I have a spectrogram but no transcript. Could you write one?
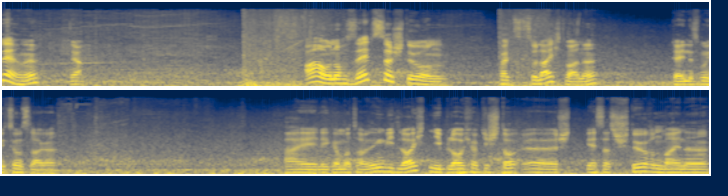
Leer, ne? Ja. Ah, und noch Selbstzerstörung. Falls es zu leicht war, ne? Da hinten ist Munitionslager. Heilige Mutter. Und irgendwie leuchten die blau. Ich glaube, die Sto äh, wie heißt das? stören meine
